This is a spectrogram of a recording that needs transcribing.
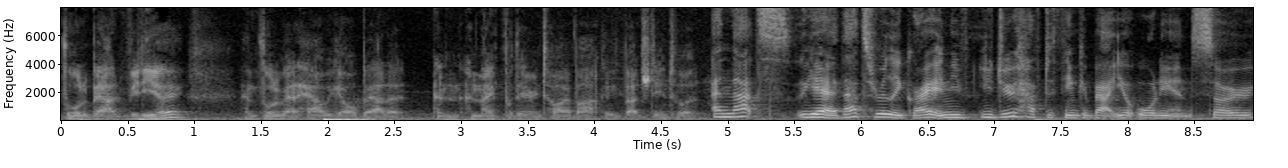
thought about video and thought about how we go about it, and, and they put their entire marketing budget into it. And that's yeah, that's really great. And you you do have to think about your audience. So,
